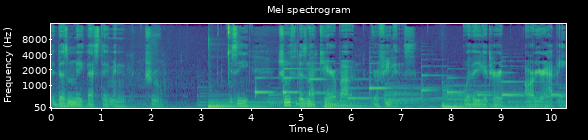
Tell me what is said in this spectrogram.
it doesn't make that statement true. You see, truth does not care about your feelings, whether you get hurt or you're happy.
